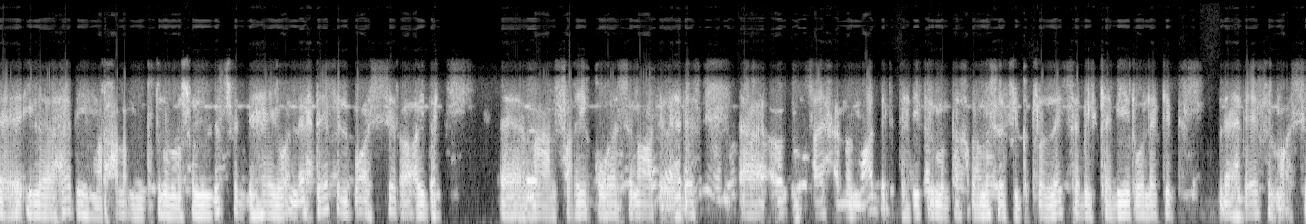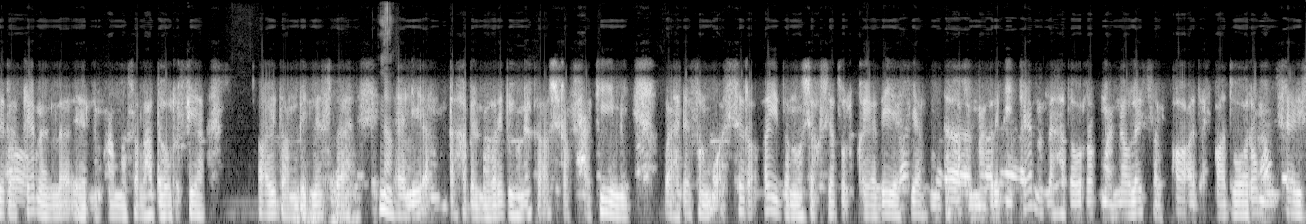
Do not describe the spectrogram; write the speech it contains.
إلى هذه المرحلة من بطولة الوصول لنصف النهائي والأهداف المؤثره أيضا مع الفريق وصناعة الأهداف. صحيح أن المعدل التهديفي المنتخب المصري في البطولة ليس بالكبير ولكن الأهداف المؤثره كان لمحمد صلاح دور فيها أيضا بالنسبة نعم. للمنتخب المغربي هناك أشرف حكيمي واهدافه المؤثره أيضا وشخصيته القيادية في المنتخب المغربي كان لها دور رغم أنه ليس القائد القائد هو رومان سايس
